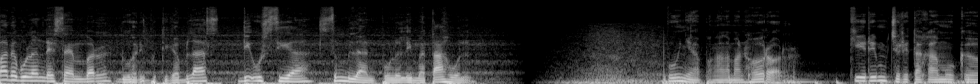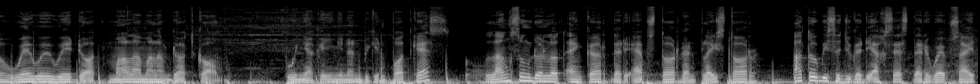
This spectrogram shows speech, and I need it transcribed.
pada bulan Desember 2013 di usia 95 tahun. Punya pengalaman horor? Kirim cerita kamu ke www.malamalam.com. Punya keinginan bikin podcast? Langsung download Anchor dari App Store dan Play Store atau bisa juga diakses dari website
